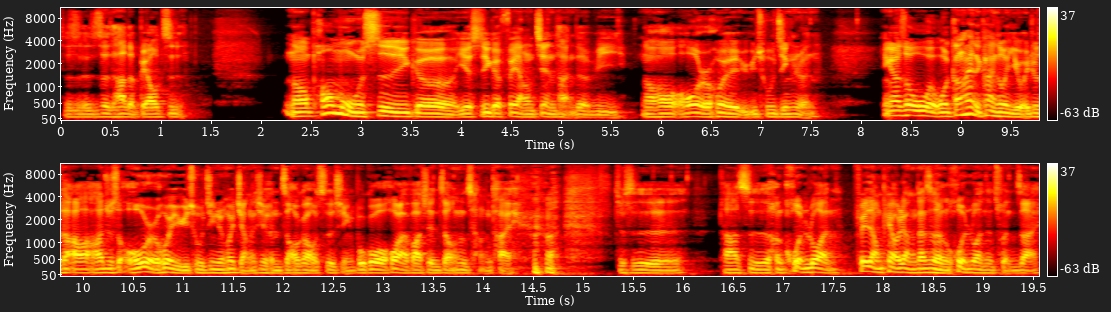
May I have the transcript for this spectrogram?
这是这是它的标志。然后 Pomu 是一个，也是一个非常健谈的 V，然后偶尔会语出惊人。应该说我，我我刚开始看的时候，以为就是啊，他就是偶尔会语出惊人，会讲一些很糟糕的事情。不过后来发现这样是常态，就是他是很混乱，非常漂亮，但是很混乱的存在。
